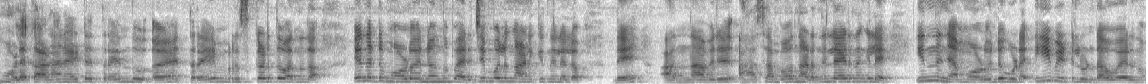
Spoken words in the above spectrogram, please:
മോളെ കാണാനായിട്ട് ഇത്രയും ഇത്രയും റിസ്ക് എടുത്ത് വന്നതാ. എന്നിട്ട് മോളും എന്നെ ഒന്ന് പരിചയം പോലും കാണിക്കുന്നില്ലല്ലോ. ദേ അന്ന് അവർ ആ സംഭവം നടന്നില്ലായിരുന്നെങ്കിലേ ഇന്ന് ഞാൻ മോളുവിന്റെ കൂടെ ഈ വീട്ടിലുണ്ടാവുമായിരുന്നു.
